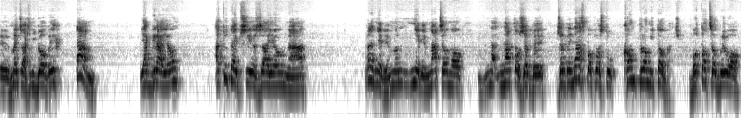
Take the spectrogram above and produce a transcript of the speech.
y, w meczach ligowych, tam, jak grają, a tutaj przyjeżdżają na, no nie wiem, no nie wiem na co, no na, na to, żeby, żeby nas po prostu kompromitować, bo to, co było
